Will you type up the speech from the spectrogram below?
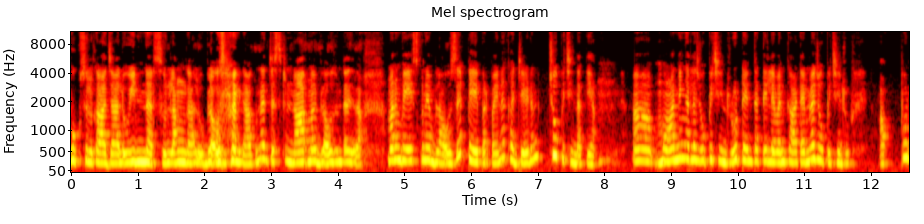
హుక్స్లు కాజాలు ఇన్నర్స్ లంగాలు బ్లౌజ్ అని కాకుండా జస్ట్ నార్మల్ బ్లౌజ్ ఉంటుంది కదా. మనం వేసుకునే బ్లౌజే పేపర్ పైన కట్ చేయడం చూపించింది అక్కయ్య మార్నింగ్ అట్లా చూపించిండ్రు టెన్ థర్టీ లెవెన్కి ఆ టైంలో చూపించిండ్రు. అప్పుడు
